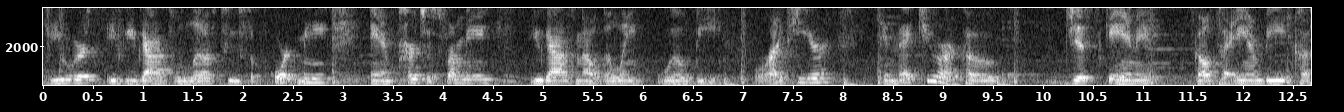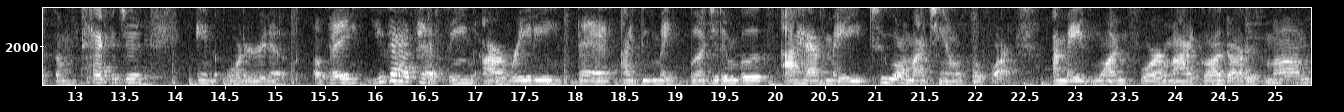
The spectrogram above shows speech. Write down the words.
viewers. If you guys would love to support me and purchase from me, you guys know the link will be right here in that QR code. Just scan it, go to AMB Custom Packaging and order it up, okay? You guys have seen already that I do make budgeting books. I have made two on my channel so far. I made one for my goddaughter's mom,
